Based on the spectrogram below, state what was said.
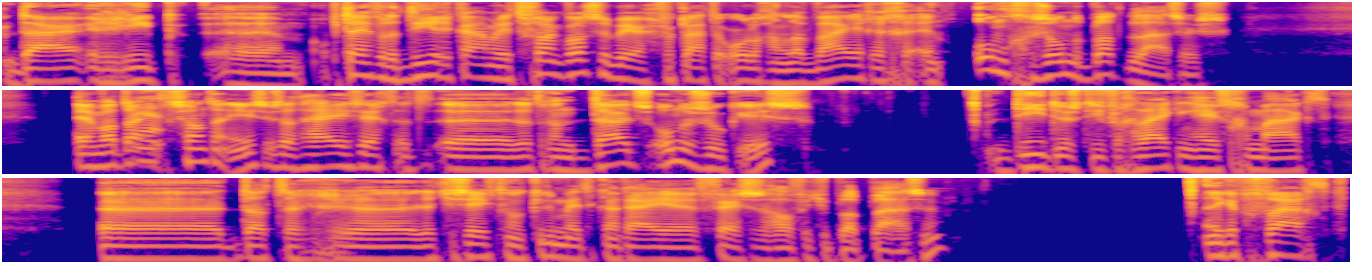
Daar riep ehm, op Partij van de Dierenkamerlid Frank Wassenberg verklaart de oorlog aan lawaaierige en ongezonde bladblazers. En wat daar Ja. interessant aan is, is dat hij zegt dat, eh, dat er een Duits onderzoek is. die dus die vergelijking heeft gemaakt. eh, dat, er, eh, dat je 1700 kilometer kan rijden versus een half uurtje bladblazen. En ik heb gevraagd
